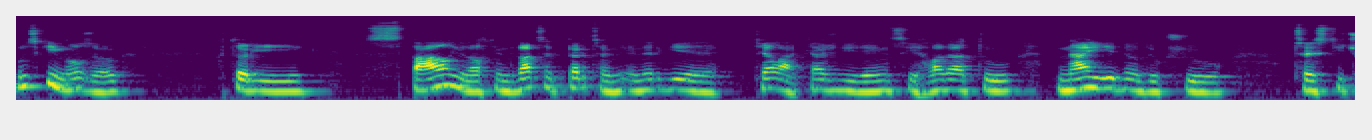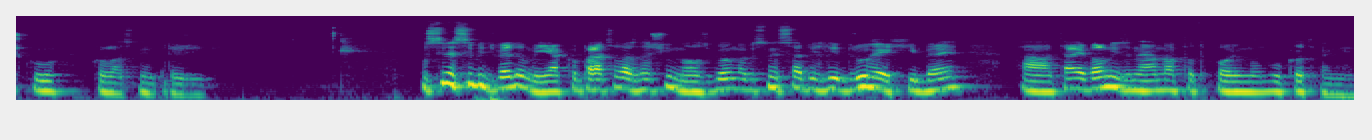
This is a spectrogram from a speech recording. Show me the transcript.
Ľudský mozog, ktorý spáli vlastne 20% energie tela každý deň, si hľadá tú najjednoduchšiu cestičku, ako vlastne prežiť. Musíme si byť vedomí, ako pracovať s našim mozgom, aby sme sa vyhli druhej chybe a tá je veľmi známa pod pojmom ukotvenie.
